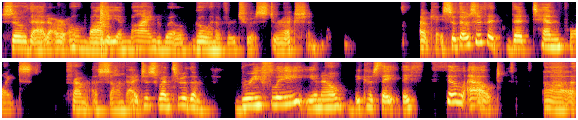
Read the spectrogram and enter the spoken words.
so that our own body and mind will go in a virtuous direction. Okay, so those are the, the 10 points from Asanga. I just went through them briefly, you know, because they they fill out uh,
